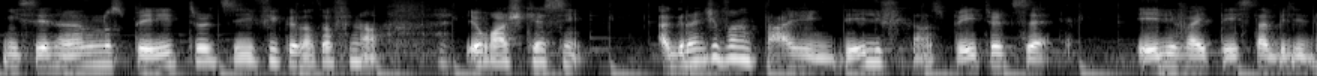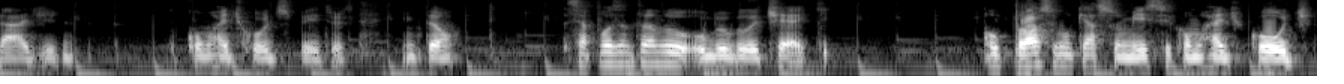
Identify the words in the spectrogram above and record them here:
encerrando nos Patriots e ficando até o final. Eu acho que, assim, a grande vantagem dele ficar nos Patriots é ele vai ter estabilidade como head coach dos Patriots. Então, se aposentando o Bill Belichick, o próximo que assumisse como head coach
